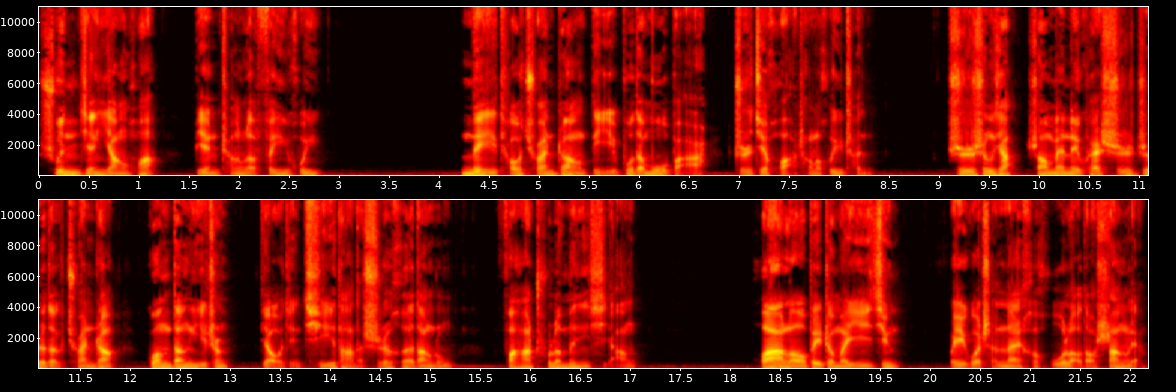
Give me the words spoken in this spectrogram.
瞬间氧化变成了飞灰。那条权杖底部的木板直接化成了灰尘，只剩下上面那块石质的权杖，咣当一声掉进齐大的石盒当中，发出了闷响。华老被这么一惊，回过神来和胡老道商量，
